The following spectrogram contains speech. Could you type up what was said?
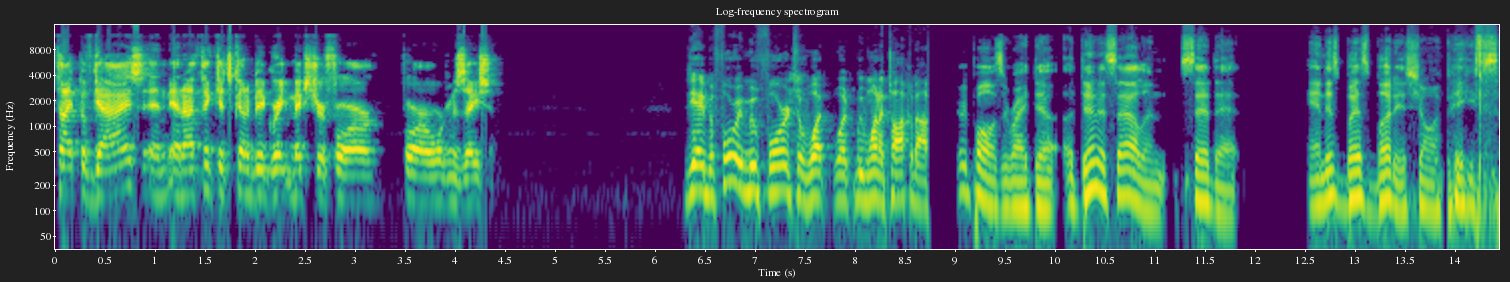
type of guys, and and I think it's going to be a great mixture for our for our organization. Yeah, before we move forward to what what we want to talk about, let me pause it right there. Uh, Dennis Allen said that, and his best buddy is Sean Pace.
